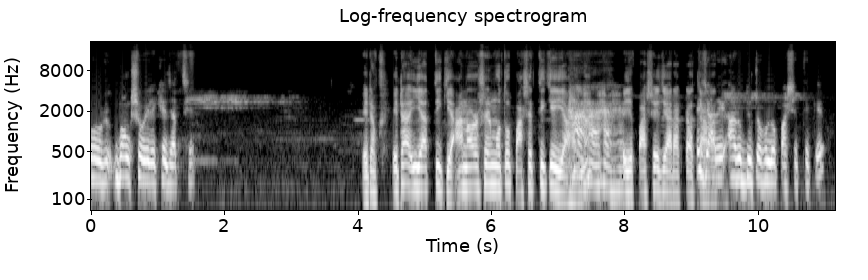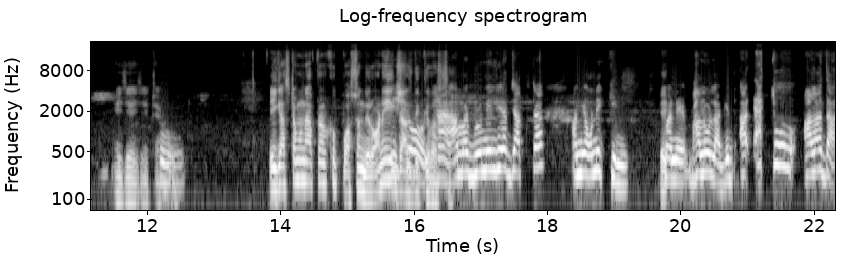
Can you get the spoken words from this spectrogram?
ওর বংশ রেখে যাচ্ছে। এটা এটা ইয়ার থেকে আনারসের মতো পাশের থেকে ইয়া হয় হ্যাঁ না? হ্যাঁ হ্যাঁ এই যে পাশে যে আর একটা এই যে আরও দুটো হলো পাশের থেকে। এই যে এই যে এটা। এই গাছটা মনে আপনার খুব পছন্দের অনেক গাছ দেখতে পাচ্ছি। হ্যাঁ আমার ব্রোমেলিয়া জাতটা আমি অনেক কিনি। মানে ভালো লাগে। আর এত আলাদা।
